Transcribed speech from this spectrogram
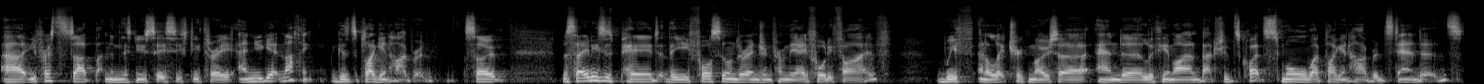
Uh, you press the start button in this new C63 and you get nothing because it's a plug in hybrid. So, Mercedes has paired the four cylinder engine from the A45 with an electric motor and a lithium ion battery that's quite small by plug in hybrid standards.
